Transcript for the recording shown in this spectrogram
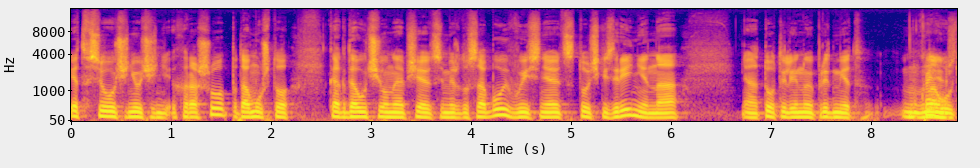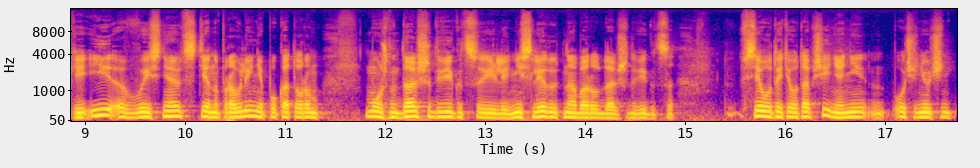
Это все очень-очень хорошо, потому что когда ученые общаются между собой, выясняются точки зрения на э, тот или иной предмет Ну, в конечно. науке и выясняются те направления, по которым можно дальше двигаться или не следует, наоборот, дальше двигаться. Все вот эти вот общения, они очень-очень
